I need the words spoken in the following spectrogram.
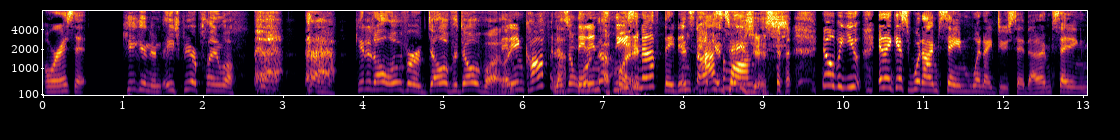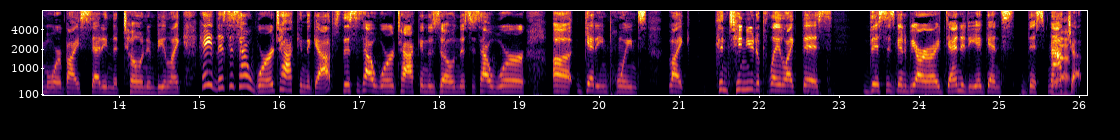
or is it? Keegan and HB are playing well. Get it all over Dellavedova. They Like, didn't cough enough. They didn't sneeze way. enough. They didn't It's not pass contagious. along. no, but you and I guess what I'm saying when I do say that, I'm saying more by setting the tone and being like, "Hey, this is how we're attacking the gaps. This is how we're attacking the zone. This is how we're uh, getting points. Like, continue to play like this. This is going to be our identity against this Yeah. matchup."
